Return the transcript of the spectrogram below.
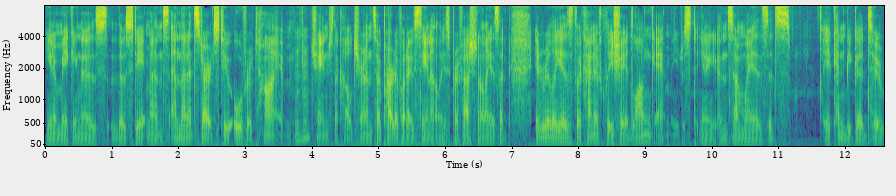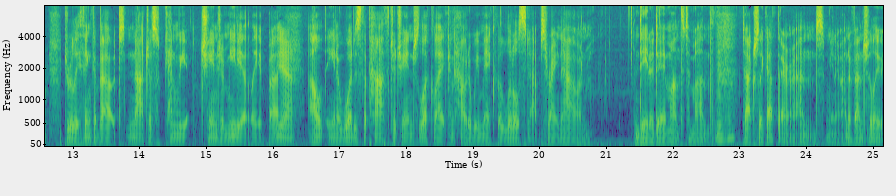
you know, making those those statements, and then it starts to over time Mm-hmm. change the culture. And so part of what I've seen, at least professionally, is that it really is the kind of cliched long game. You just, you know, in some ways, it's it can be good to to really think about not just can we change immediately, but Yeah. I'll, you know, what does the path to change look like, and how do we make the little steps right now and day to day, month to month, Mm-hmm. to actually get there, and you know, and eventually,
